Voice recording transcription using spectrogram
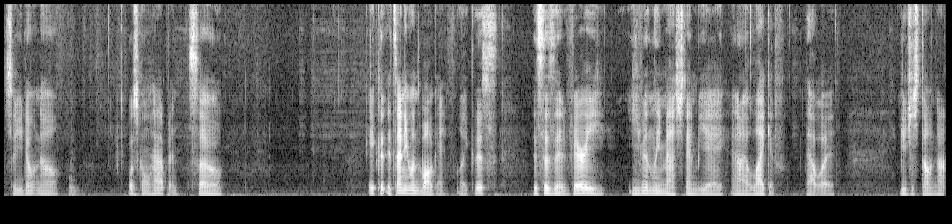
so you don't know what's going to happen. So it could. It's anyone's ball game. Like this. This is a very evenly matched NBA, and I like it that way. You just don't know.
